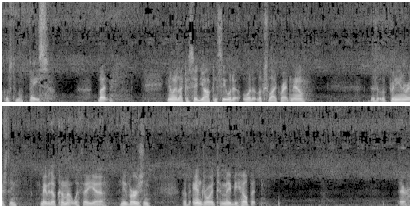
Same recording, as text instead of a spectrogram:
close to my face. But, anyway, like I said, y'all can see what it, what it looks like right now. Does it look pretty interesting? Maybe they'll come out with a uh, new version of Android to maybe help it. There.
